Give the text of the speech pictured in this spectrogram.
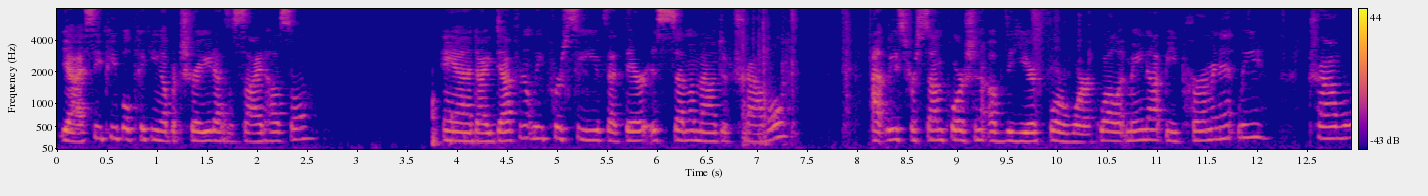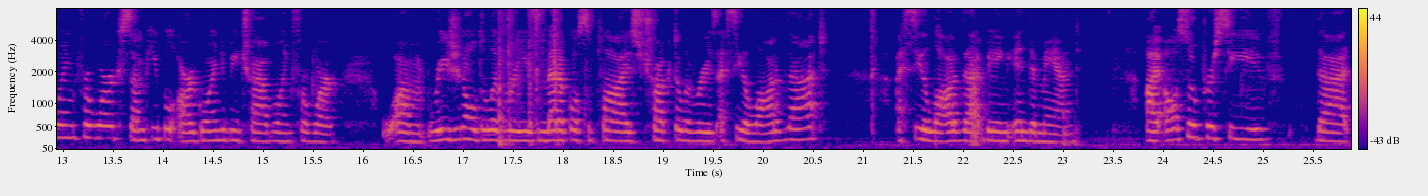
Yeah, I see people picking up a trade as a side hustle. And I definitely perceive that there is some amount of travel, at least for some portion of the year for work. While it may not be permanently traveling for work, some people are going to be traveling for work. Um, regional deliveries, medical supplies, truck deliveries, I see a lot of that. I see a lot of that being in demand. I also perceive that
